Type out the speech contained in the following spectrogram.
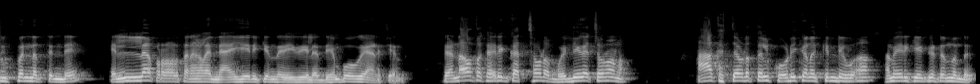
ഉൽപ്പന്നത്തിന്റെ എല്ലാ പ്രവർത്തനങ്ങളെ ന്യായീകരിക്കുന്ന രീതിയിൽ അദ്ദേഹം പോവുകയാണ് ചെയ്യുന്നത്. രണ്ടാമത്തെ കാര്യം കച്ചവടം വലിയ കച്ചവടമാണ്. ആ കച്ചവടത്തിൽ കോടിക്കണക്കിന് രൂപ അമേരിക്കയ്ക്ക് കിട്ടുന്നുണ്ട്.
